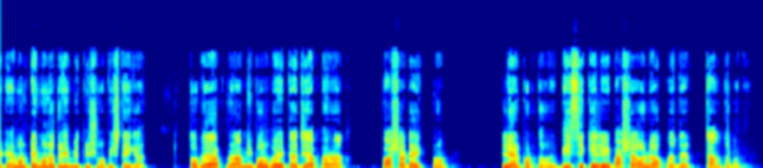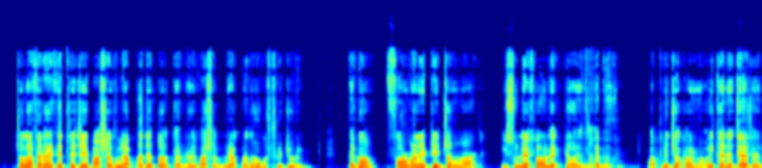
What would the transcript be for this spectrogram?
এটা এমনটাই মনে করি ইমিগ্রেশন অফিস থেকে। তবে আপনার আমি বলব এটা যে আপনারা বাসাটা একটু ক্লিয়ার করতে হবে। বেসিক্যালি ভাষা হলেও আপনাদের জানতে হবে। চলাফেরার ক্ষেত্রে যে ভাষাগুলো আপনাদের দরকার, ওই ভাষাগুলো আপনাদের অবশ্যই জরুরি। এবং ফর্মালিটির জন্য কিছু লেখাও লিখতে হয় এখানে। আপনি যখন ওইখানে যাবেন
